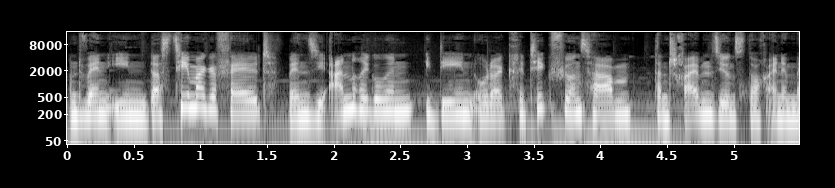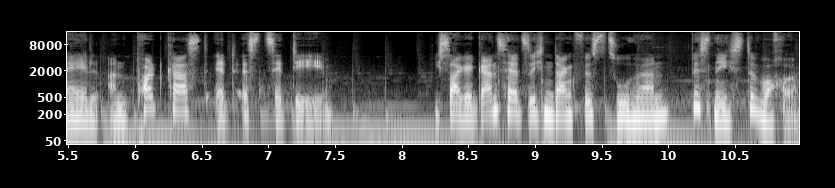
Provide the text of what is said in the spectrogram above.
Und wenn Ihnen das Thema gefällt, wenn Sie Anregungen, Ideen oder Kritik für uns haben, dann schreiben Sie uns doch eine Mail an podcast.sz.de. Ich sage ganz herzlichen Dank fürs Zuhören. Bis nächste Woche.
